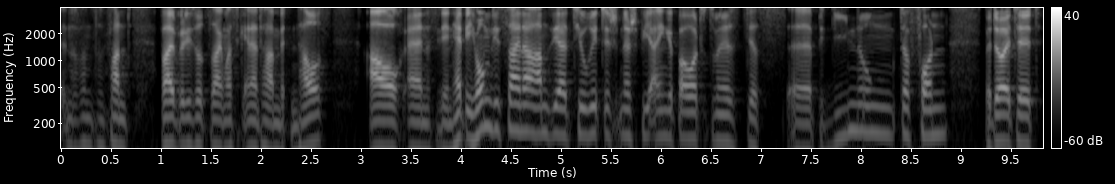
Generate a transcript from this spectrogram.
interessantesten fand, war halt wirklich sozusagen, was sie geändert haben mit dem Haus. Auch, äh, den Happy Home Designer haben sie ja theoretisch in das Spiel eingebaut, zumindest das äh, Bedienung davon. Bedeutet,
